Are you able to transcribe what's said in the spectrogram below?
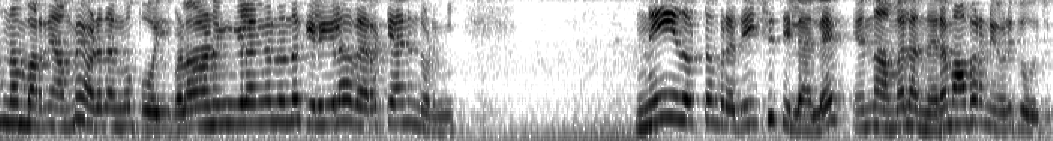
എന്നും പറഞ്ഞ അമ്മ അവിടെ നിന്ന് അങ്ങ് പോയി. ഇവളാണെങ്കിൽ അങ്ങ് നിന്ന് കിളികില വിറയ്ക്കാനും തുടങ്ങി. നീ ഇതൊട്ടും പ്രതീക്ഷിച്ചില്ല അല്ലേ? എന്ന് അമൽ അന്നേരം ആഭരണയോട് ചോദിച്ചു.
